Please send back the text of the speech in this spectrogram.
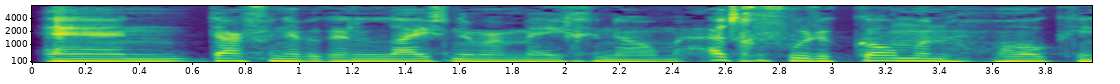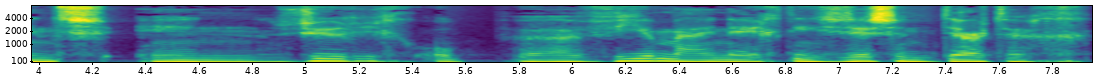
En daarvan heb ik een live nummer meegenomen. Uitgevoerd door Coleman Hawkins in Zurich op eh, 4 mei 1936.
